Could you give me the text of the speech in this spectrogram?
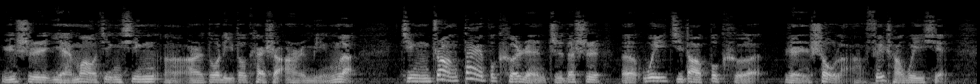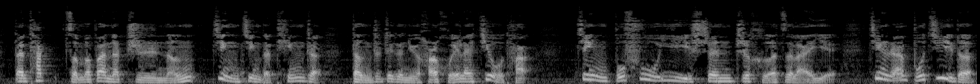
于是眼冒金星啊，耳朵里都开始耳鸣了，颈状待不可忍，指的是呃危急到不可忍受了啊，非常危险。但他怎么办呢？只能静静的听着，等着这个女孩回来救他。竟不复一身之何自来也，竟然不记得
